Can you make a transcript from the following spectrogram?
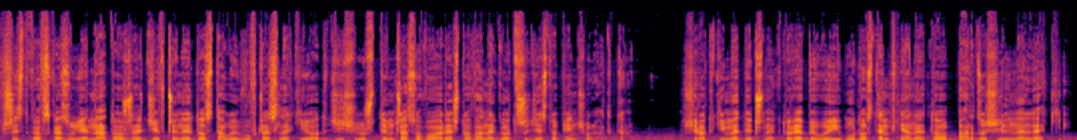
Wszystko wskazuje na to, że dziewczyny dostały wówczas leki od dziś już tymczasowo aresztowanego 35-latka. Środki medyczne, które były im udostępniane, to bardzo silne leki,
